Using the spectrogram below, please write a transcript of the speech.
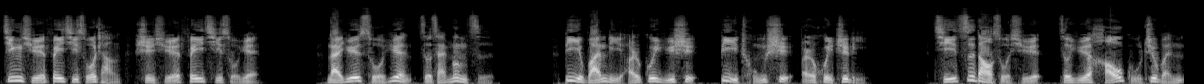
经学非其所长，史学非其所愿，乃曰所愿，则在孟子，必顽礼而归于世，必从事而会之理。其自道所学，则曰好古之文，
